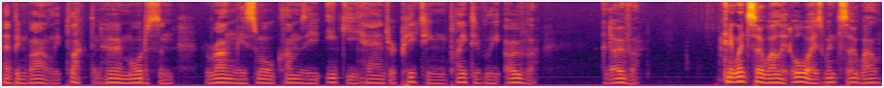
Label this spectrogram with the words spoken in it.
had been violently plucked, and Herr Modersohn wrung his small, clumsy, inky hands, repeating plaintively over and over. And it went so well, it always went so well.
